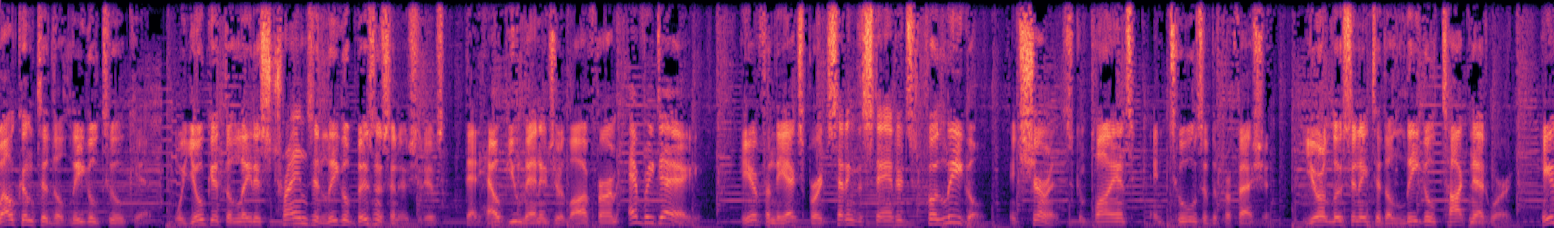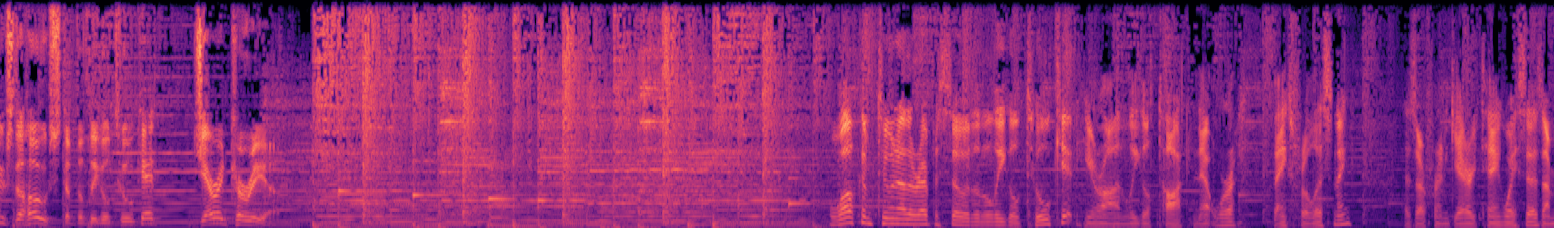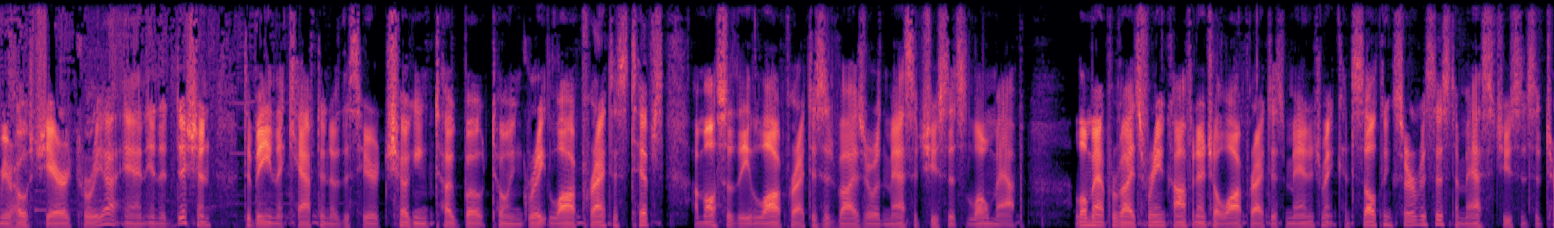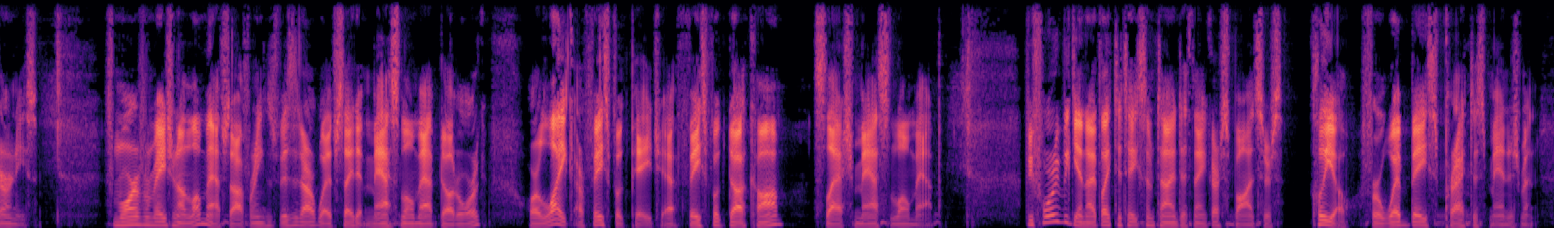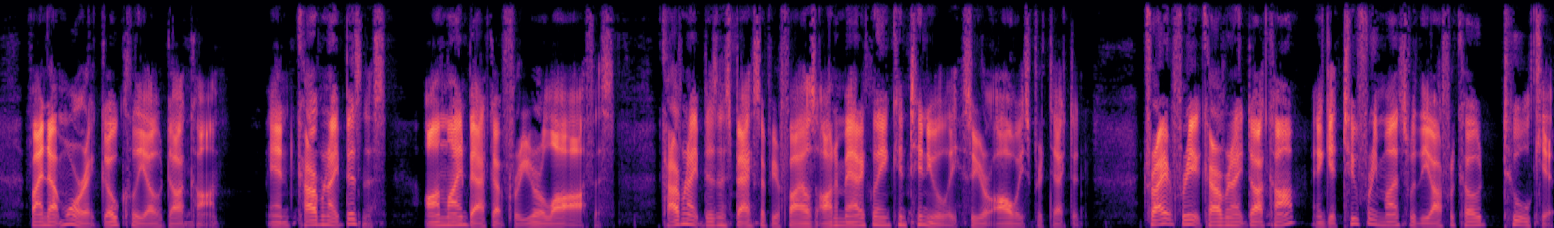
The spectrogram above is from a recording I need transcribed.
Welcome to the Legal Toolkit, where you'll get the latest trends and legal business initiatives that help you manage your law firm every day. Hear from the experts setting the standards for legal, insurance, compliance, and tools of the profession. You're listening to the Legal Talk Network. Here's the host of the Legal Toolkit, Jared Correia. Welcome to another episode of the Legal Toolkit here on Legal Talk Network. Thanks for listening. As our friend Gary Tanguay says, I'm your host, Jared Correia, and in addition to being the captain of this here chugging tugboat towing great law practice tips. I'm also the law practice advisor with Massachusetts LoMAP. LoMAP provides free and confidential law practice management consulting services to Massachusetts attorneys. For more information on LoMAP's offerings, visit our website at masslomap.org or like our Facebook page at facebook.com slash masslomap. Before we begin, I'd like to take some time to thank our sponsors, Clio, for web-based practice management. Find out more at goclio.com. And Carbonite Business, online backup for your law office. Carbonite Business backs up your files automatically and continually, so you're always protected. Try it free at carbonite.com and get two free months with the offer code TOOLKIT.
